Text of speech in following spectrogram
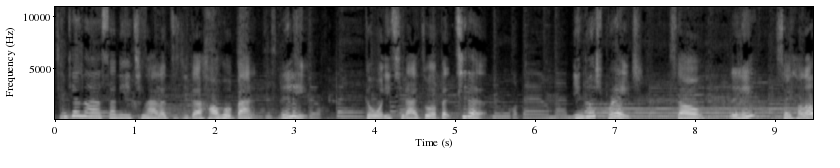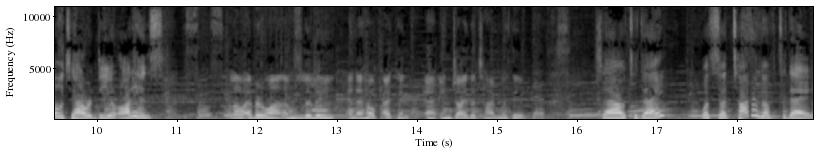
今天呢，Sunny 请来了自己的好伙伴 Lily，跟我一起来做本期的 English Bridge. So, Lily, say hello to our dear audience. Hello everyone, I'm Lily and I hope I can uh, enjoy the time with you. So today, what's the topic of today?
